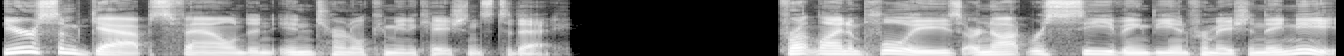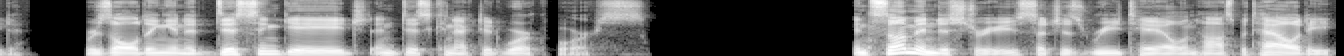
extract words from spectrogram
Here are some gaps found in internal communications today. Frontline employees are not receiving the information they need, resulting in a disengaged and disconnected workforce. In some industries, such as retail and hospitality,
